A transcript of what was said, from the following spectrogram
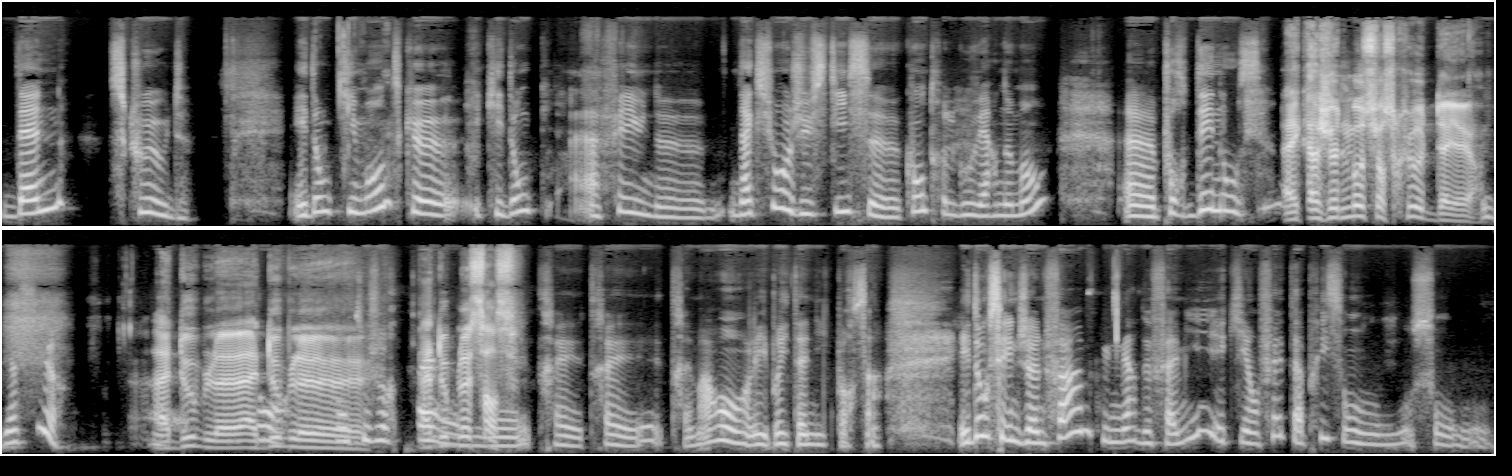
Then Screwed. Et donc qui montre que, qui donc a fait une, une action en justice euh, contre le gouvernement euh, pour dénoncer. Avec un jeu de mots sur Screwed d'ailleurs. Bien sûr à double, à double, toujours très, à double sens. Très, très, très marrant, les Britanniques pour ça. Et donc, c'est une jeune femme, une mère de famille, et qui, en fait, a pris son, son,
